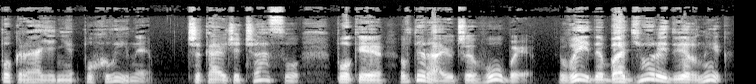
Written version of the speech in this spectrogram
покраєні пухлини, чекаючи часу, поки, втираючи губи, вийде бадьорий двірник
